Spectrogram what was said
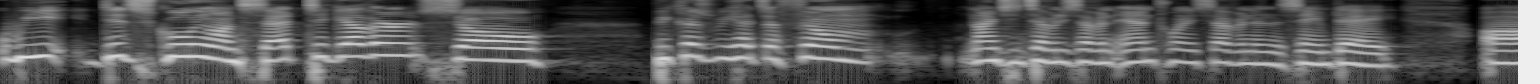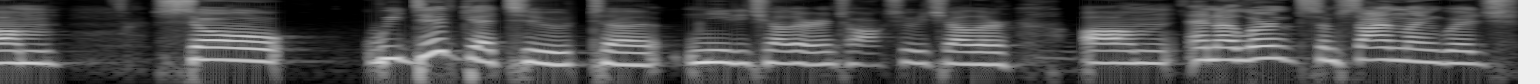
we did schooling on set together, so because we had to film 1977 and 27 in the same day, um, so we did get to to meet each other and talk to each other, um, and I learned some sign language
